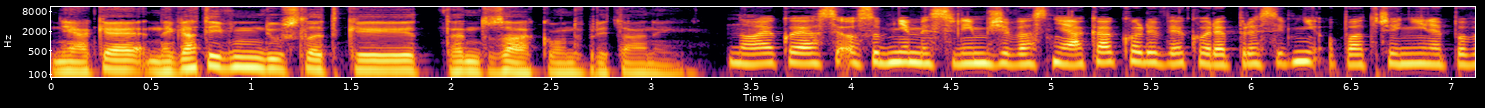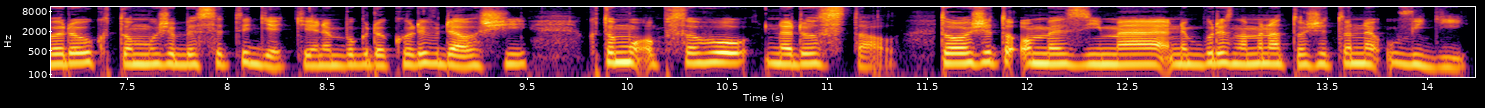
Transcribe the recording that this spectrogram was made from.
nějaké negativní důsledky tento zákon v Británii? No, jako já si osobně myslím, že vlastně jakákoliv jako represivní opatření nepovedou k tomu, že by se ty děti nebo kdokoliv další k tomu obsahu nedostal. To, že to omezíme, nebude znamenat to, že to neuvidí.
